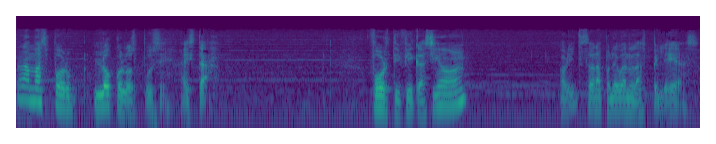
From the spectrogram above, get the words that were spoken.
Nada más por loco los puse. Ahí está. Fortificación. Ahorita se van a poner buenas las peleas.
